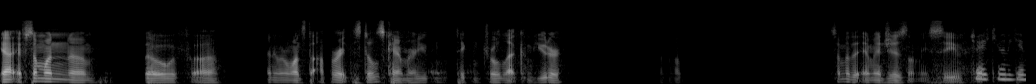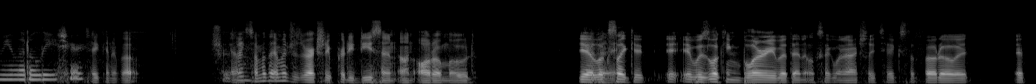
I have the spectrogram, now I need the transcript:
Yeah, if someone, um, though, if uh, anyone wants to operate the stills camera, you can take control of that computer. Um, some of the images, let me see. Jake, you want to give me a little leash here? Taken about, sure yeah, some of the images are actually pretty decent on auto mode. Yeah, it looks like it, it, it, was looking blurry, but then it looks like when it actually takes the photo, it it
